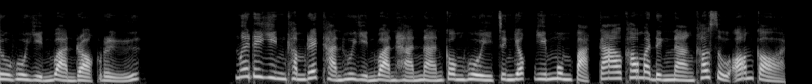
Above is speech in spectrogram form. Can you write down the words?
ดูหูหยินหวานหรอกหรือ เมื่อได้ยินคำเรียกขานหูหยินหวานหานหนานกงหุยจึงยกยิ้มมุมปากก้าวเข้ามาดึงนางเข้าสู่อ้อมกอด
